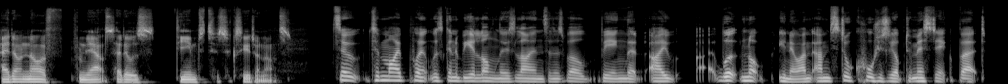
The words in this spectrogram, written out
I don't know if from the outset it was deemed to succeed or not. So, to my point was going to be along those lines, and as well being that I, well, not you know, I'm I'm still cautiously optimistic, but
